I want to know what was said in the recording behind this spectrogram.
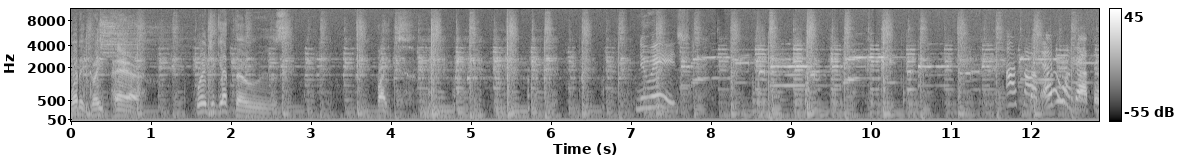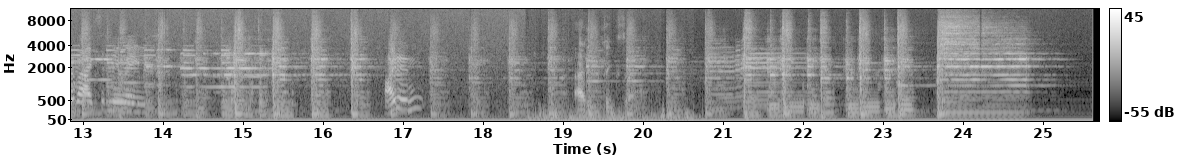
What a great pair. Where'd you get those bikes? New Age. I thought everyone got their bikes at New Age. I didn't. I didn't think so.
